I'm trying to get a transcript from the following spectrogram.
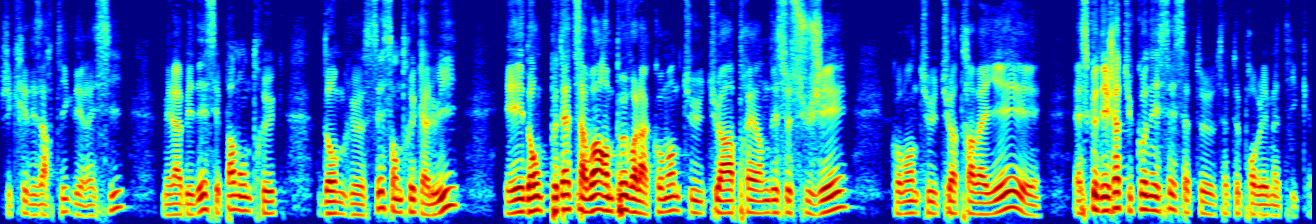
j'écris des articles, des récits, mais la BD, c'est pas mon truc. Donc euh, c'est son truc à lui. Et donc peut-être savoir un peu voilà, comment tu, as appréhendé ce sujet, comment tu, as travaillé. Est-ce que déjà tu connaissais cette, problématique?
